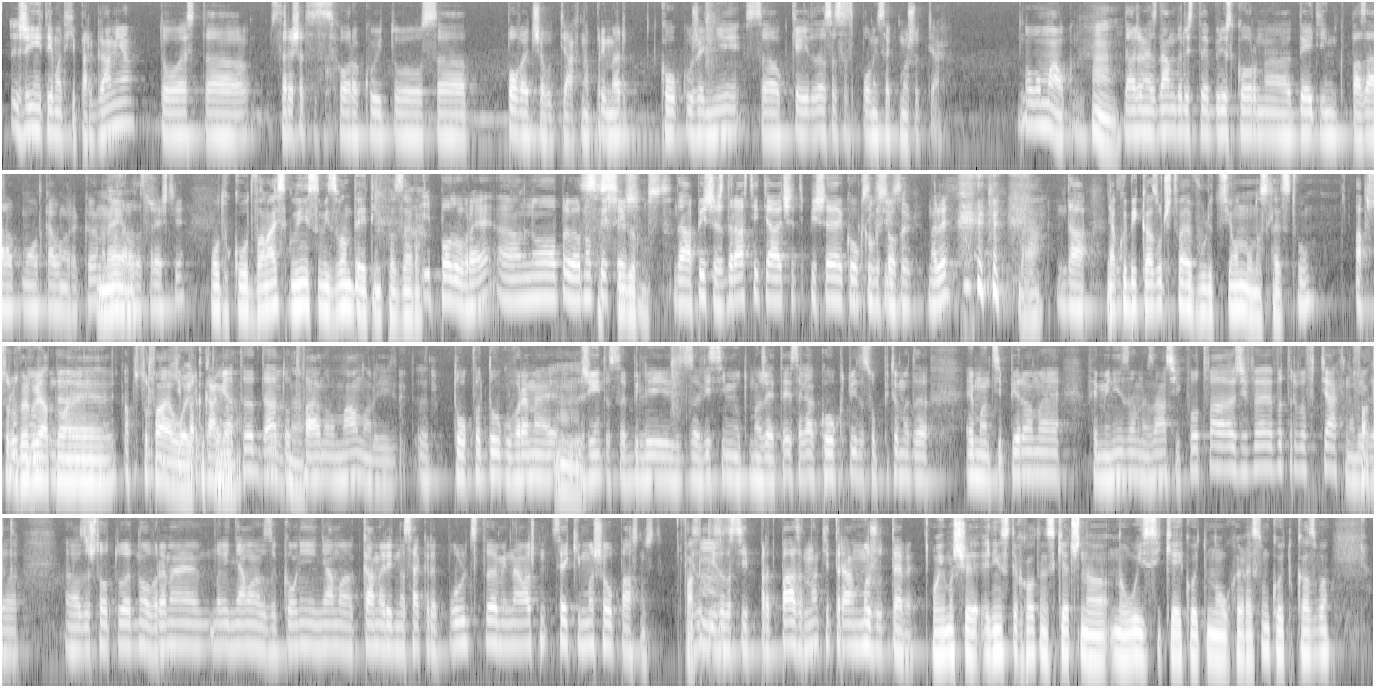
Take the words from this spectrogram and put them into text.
Жените имат хипергамия, т.е. срещат се с хора, които са повече от тях. Например, колко жени са окей да са с по-нисък мъж от тях. Много малко. М. Даже не знам дали сте били скоро на дейтинг пазара, ако мога така го нарека, на Не, пазара за срещи. От около 12 години съм извън дейтинг пазара. И по-добре, а, но примерно Със пишеш... сигурност. Да, пишеш здрасти, тя вече ти пише колко, Колко си висок. Нали? Да. да, Някой би казал, че това е еволюционно наследство. Абсолютно. Вероятно да, е. Абсолютно това е логиката. хипергамията, да, то да. това е нормално. Нали. Толкова дълго време М. жените са били зависими от мъжете и сега колкото и да се опитваме да еманципираме феминизъм, не знам си какво, това живее вътре в тях. Нали, Факт. да, защото едно време нали, няма закони, няма камери навсякъде по улицата, минаваш, всеки мъж е опасност. И Факт. за, и за да си предпазена, ти трябва мъж от тебе. О, имаше един страхотен скетч на, на Луи Си Кей, който много харесвам, който казва,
